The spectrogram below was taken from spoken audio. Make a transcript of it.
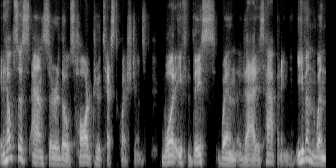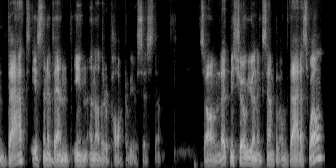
it helps us answer those hard to test questions. What if this when that is happening, even when that is an event in another part of your system? So let me show you an example of that as well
